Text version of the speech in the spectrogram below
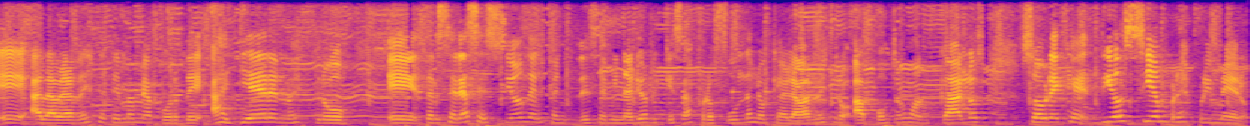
eh, al hablar de este tema me acordé ayer en nuestra eh, tercera sesión del, seminario Riquezas Profundas, lo que hablaba nuestro apóstol Juan Carlos, sobre que Dios siempre es primero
